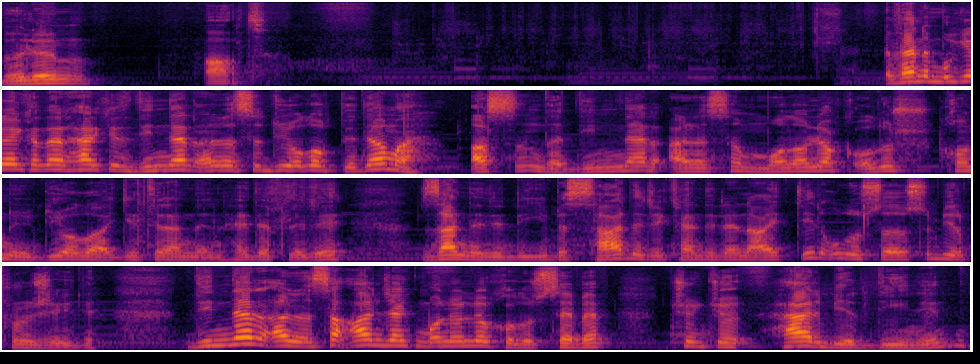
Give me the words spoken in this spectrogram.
Bölüm 6 Efendim bugüne kadar herkes dinler arası diyalog dedi ama aslında dinler arası monolog olur. Konuyu diyaloğa getirenlerin hedefleri zannedildiği gibi sadece kendilerine ait değil uluslararası bir projeydi. Dinler arası ancak monolog olur sebep çünkü her bir dinin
